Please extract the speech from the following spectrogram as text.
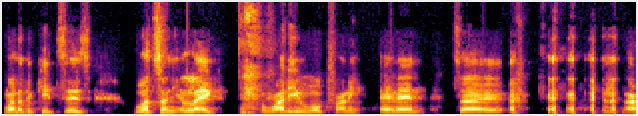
One of the kids says, What's on your leg? Why do you walk funny? And then, so, and then I,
